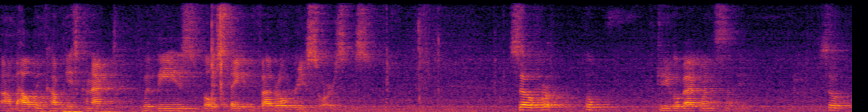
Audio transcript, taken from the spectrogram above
um, helping companies connect with these both state and federal resources. So for, oh, can you go back one slide? So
